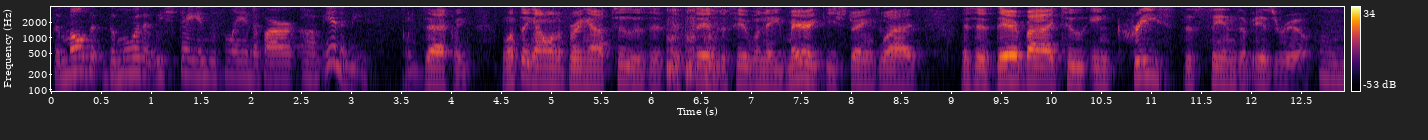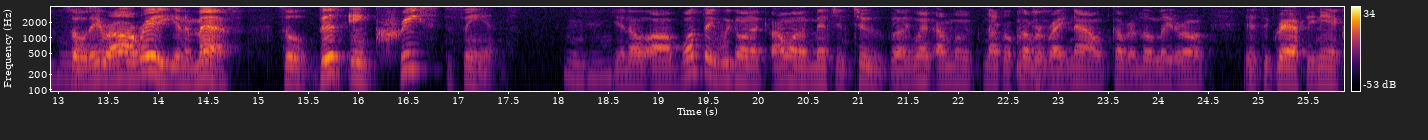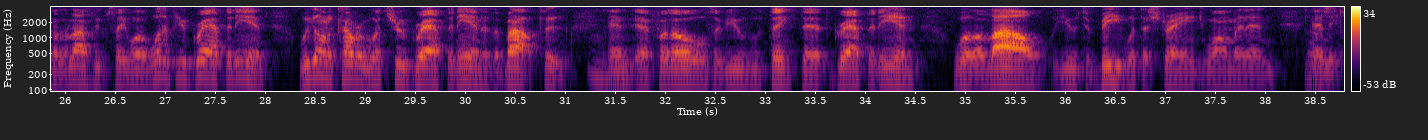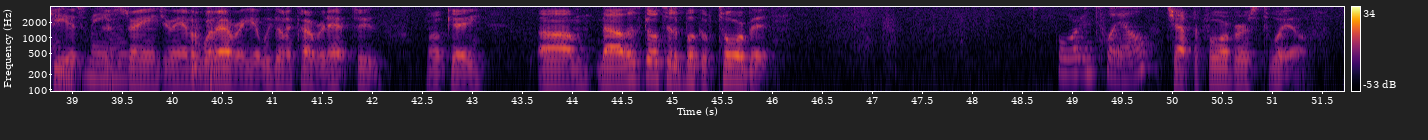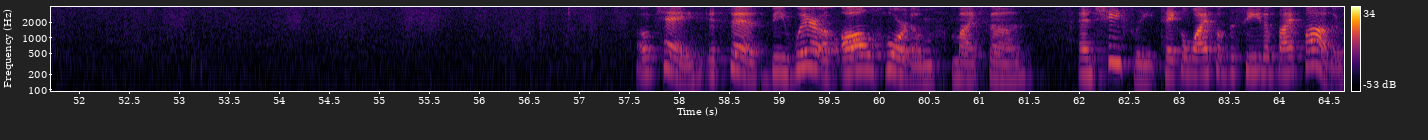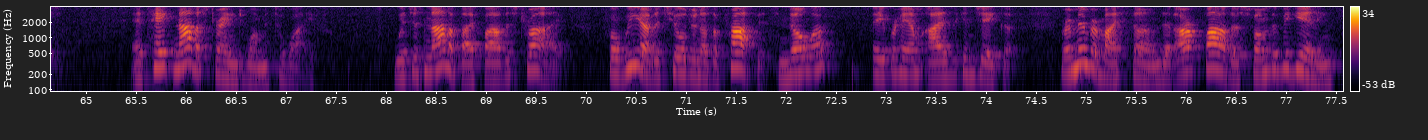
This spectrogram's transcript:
The more that, the more that we stay in this land of our um, enemies. Exactly. One thing I want to bring out too is it, it said this here when they married these strange wives. It says thereby to increase the sins of Israel. So they were already in a mess. So this increased the sins. You know, uh, one thing we're gonna I want to mention too. uh, when- I'm not gonna cover it right now. I'll cover it a little later on. Is the grafting in? Because a lot of people say, well, what if you're grafted in? We're gonna cover what true grafted in is about too. And, and for those of you who think that grafted in will allow you to be with a strange woman and and the kids, man. a strange man or whatever, yeah, we're gonna cover that too. Okay. Um, now let's go to the book of Tobit, 4 and 12. chapter four, verse twelve. Okay, it says, Beware of all whoredom, my son, and chiefly take a wife of the seed of thy fathers, and take not a strange woman to wife, which is not of thy father's tribe. For we are the children of the prophets, Noah, Abraham, Isaac, and Jacob. Remember, my son, that our fathers from the beginning,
